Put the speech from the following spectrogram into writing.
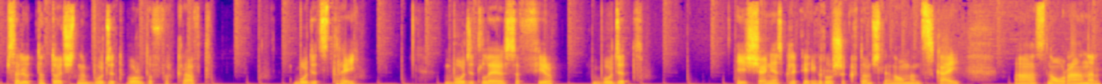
Абсолютно точно будет World of Warcraft, будет Stray, будет Layers of Fear, будет еще несколько игрушек, в том числе No Man's Sky, а, SnowRunner.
